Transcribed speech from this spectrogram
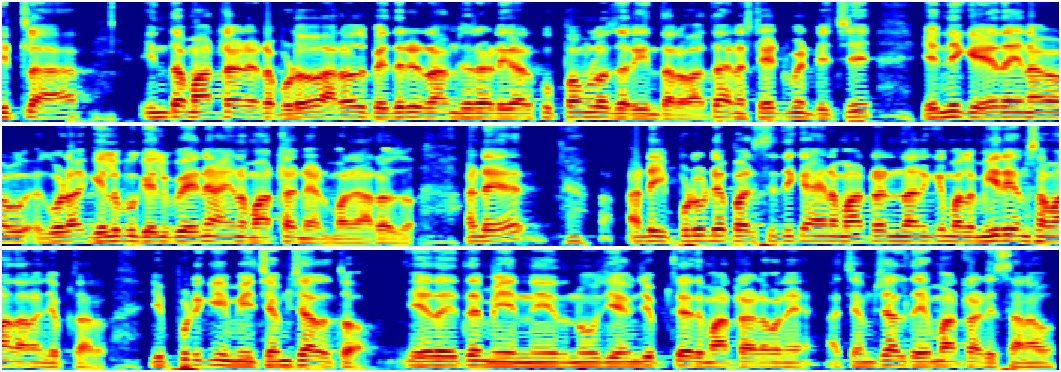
ఇట్లా ఇంత మాట్లాడేటప్పుడు ఆ రోజు పెద్దిరి రామచంద్రారెడ్డి గారు కుప్పంలో జరిగిన తర్వాత ఆయన స్టేట్మెంట్ ఇచ్చి ఎన్నిక ఏదైనా కూడా గెలుపు గెలిపి అని ఆయన మాట్లాడినాడు మరి ఆ రోజు. అంటే అంటే ఇప్పుడుండే పరిస్థితికి ఆయన మాట్లాడిన దానికి మళ్ళీ మీరేం సమాధానం చెప్తారు? ఇప్పటికీ మీ చెంచాలతో ఏదైతే మీ నీ నువ్వు ఏం చెప్తే అది మాట్లాడమని ఆ చెంచాలతో ఏం మాట్లాడిస్తావు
